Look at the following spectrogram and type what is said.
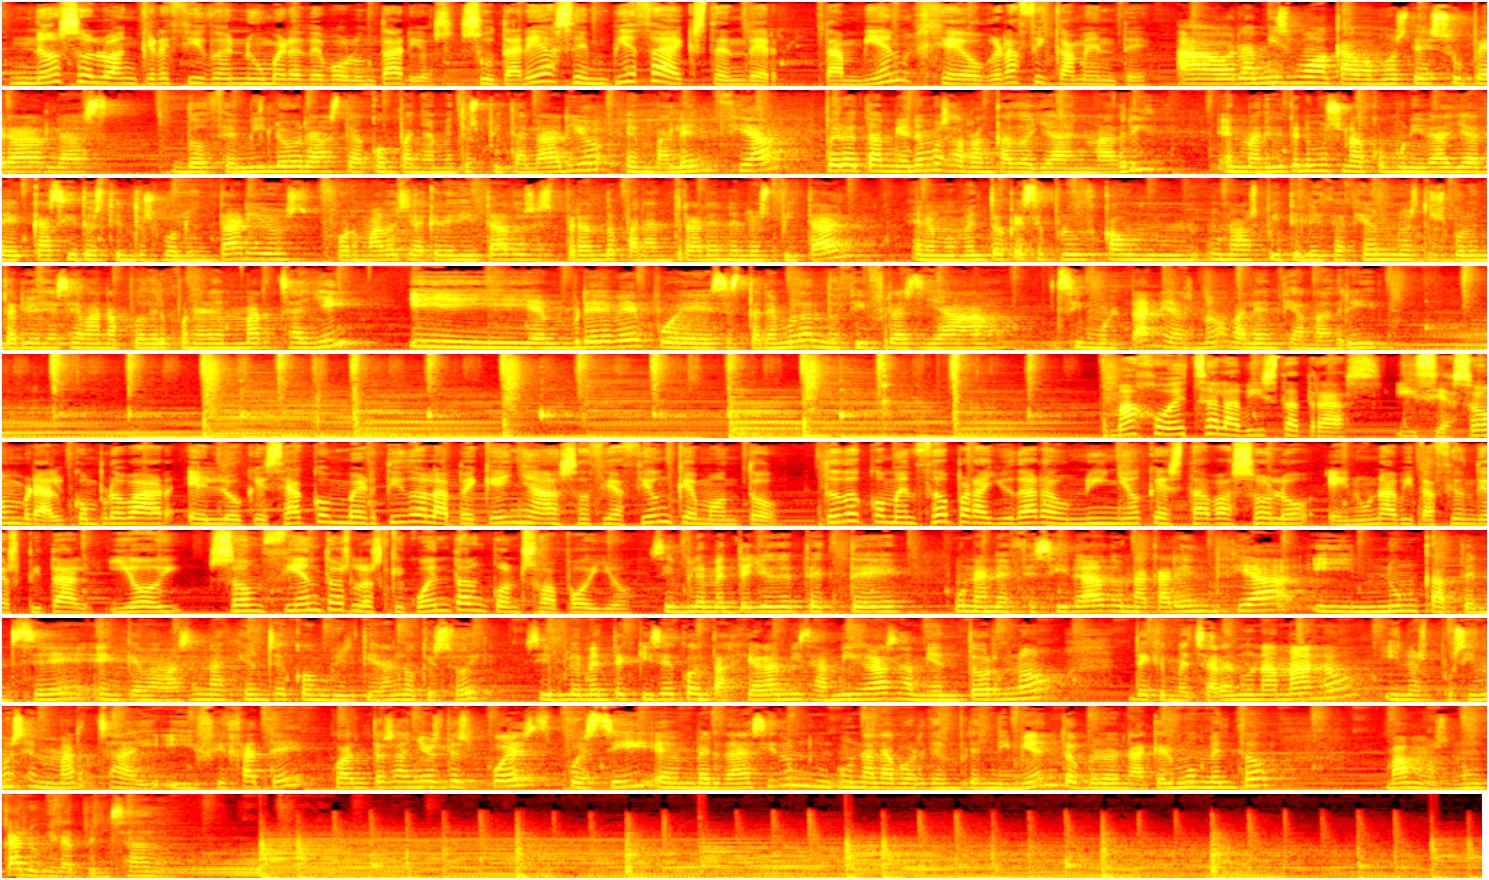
no solo han crecido en número de voluntarios, su tarea se empieza a extender, también geográficamente. Ahora mismo acabamos de superar las 12.000 horas de acompañamiento hospitalario en Valencia, pero también hemos arrancado ya en Madrid. En Madrid tenemos una comunidad ya de casi 200 voluntarios formados y acreditados esperando para entrar en el hospital. En el momento que se produzca una hospitalización, nuestros voluntarios ya se van a poder poner en marcha allí y en breve pues estaremos dando cifras ya simultáneas, ¿no? Valencia-Madrid. Majo echa la vista atrás y se asombra al comprobar en lo que se ha convertido la pequeña asociación que montó. Todo comenzó para ayudar a un niño que estaba solo en una habitación de hospital y hoy son cientos los que cuentan con su apoyo. Simplemente yo detecté una necesidad, una carencia y nunca pensé en que Mamás en Acción se convirtiera en lo que soy. Simplemente quise contagiar a mis amigas, a mi entorno, de que me echaran una mano y nos pusimos en marcha. Y, fíjate, cuántos años después, pues sí, en verdad ha sido una labor de emprendimiento, pero en aquel momento, vamos, nunca lo hubiera pensado.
